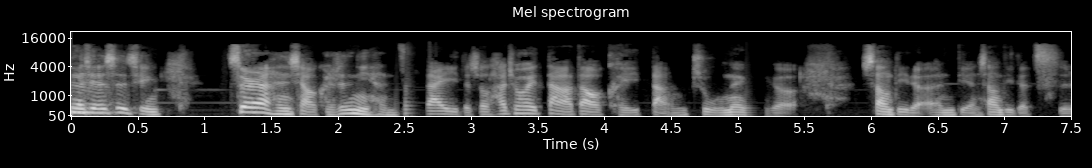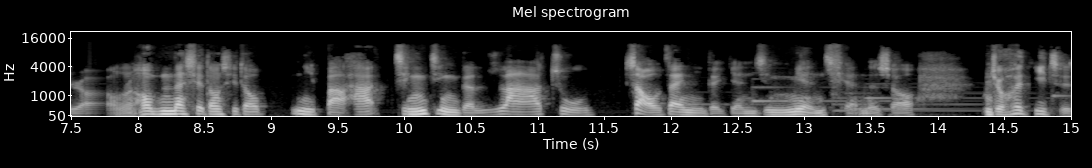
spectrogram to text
那些事情。虽然很小，可是你很在意的时候，它就会大到可以挡住那个上帝的恩典、上帝的慈容，然后那些东西都你把它紧紧的拉住，照在你的眼睛面前的时候，你就会一直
